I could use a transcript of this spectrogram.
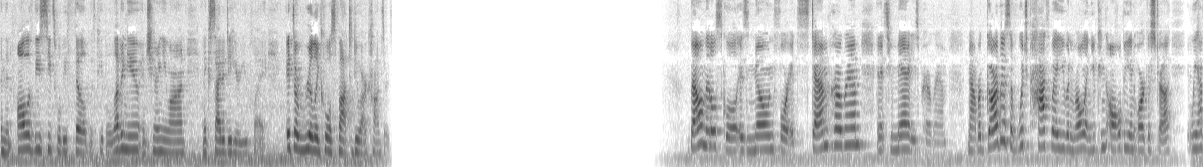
And then all of these seats will be filled with people loving you and cheering you on and excited to hear you play. It's a really cool spot to do our concerts. Bell Middle School is known for its STEM program and its humanities program. Now, regardless of which pathway you enroll in, you can all be in orchestra. We have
